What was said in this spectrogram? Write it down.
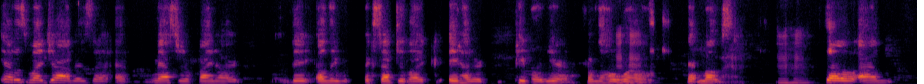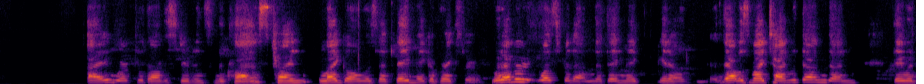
yeah, it was my job as a, a, master of fine art. They only accepted like 800 people a year from the whole mm-hmm. world at most. Wow. Mm-hmm. So um, I worked with all the students in the class, trying. My goal was that they make a breakthrough, whatever it was for them, that they make. You know, that was my time with them. Then they would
